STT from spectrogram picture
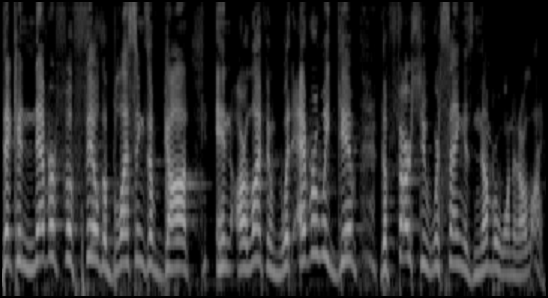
that can never fulfill the blessings of God in our life. And whatever we give the first to, we're saying is number one in our life.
